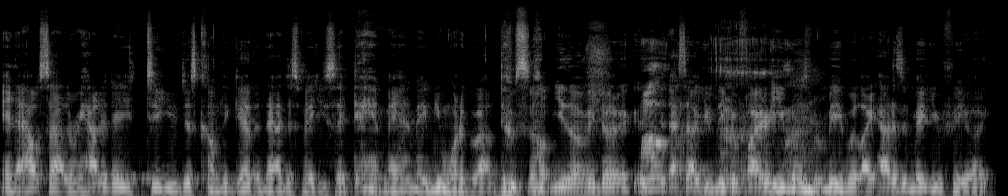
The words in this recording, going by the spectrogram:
and the outside of the ring. How did they to you just come together now? and Just make you say, "Damn, man, it made me want to go out and do something." You know what I mean? That's how unique a fighter he was for me. But like, how does it make you feel? Like,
